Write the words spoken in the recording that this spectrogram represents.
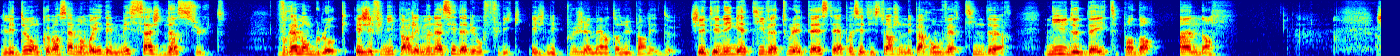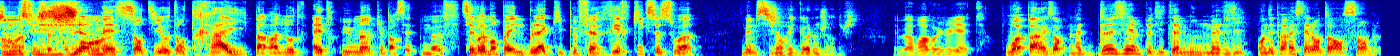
les deux ont commencé à m'envoyer des messages d'insultes. vraiment glauques, et j'ai fini par les menacer d'aller aux flics, et je n'ai plus jamais entendu parler d'eux. J'ai été négative à tous les tests, et après cette histoire, je n'ai pas rouvert Tinder, ni eu de date pendant un an. Je ne Oh, me suis comprend, jamais senti autant trahi par un autre être humain que par cette meuf. C'est vraiment pas une blague qui peut faire rire qui que ce soit, même si j'en rigole aujourd'hui. Eh ben, bravo Juliette. Moi, par exemple, ma deuxième petite amie de ma vie, on n'est pas resté longtemps ensemble.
